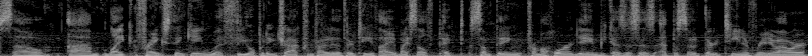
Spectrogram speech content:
So, um, like Frank's thinking with the opening track from Friday the 13th, I myself picked something from a horror game because this is episode 13 of Radio Hour.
